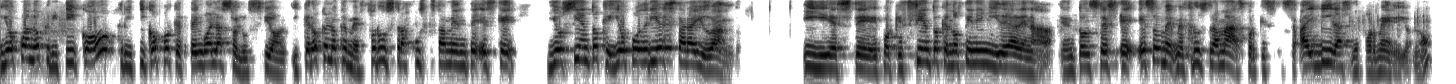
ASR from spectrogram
yo cuando critico, critico porque tengo la solución, y creo que lo que me frustra justamente es que yo siento que yo podría estar ayudando, y este, porque siento que no tienen idea de nada, entonces e, eso me, me frustra más, porque hay vidas de por medio, ¿no?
